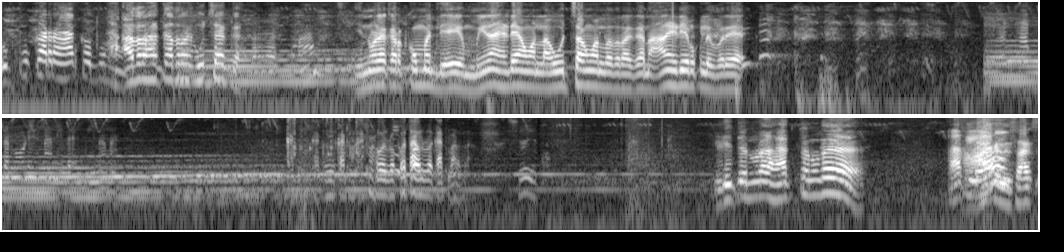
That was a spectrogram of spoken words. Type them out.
ಉಪ್ಪು ಖಾರ ಹಾಕೋದು. ಅದ್ರ ಹಾಕ ಅದ್ರಾಗ ಹುಚ್ಚಾಕ ಇನ್ನೊಳೆ ಕರ್ಕೊಂಬಂದ್ಲಿ ಮೀನಾ ಹಿಡಿಯವಲ್ಲ ಹುಚ್ಚಾಮಲ್ಲ ಅದ್ರಾಗ. ನಾನು ಹಿಡಿಬೇಕಲ್ಲ ಬರೇ. ಹಿಡಿತ ನೋಡ ಹಾಕ್ತ ನೋಡ. ಹಾಕ್ಲಾ? ಸಾಕು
